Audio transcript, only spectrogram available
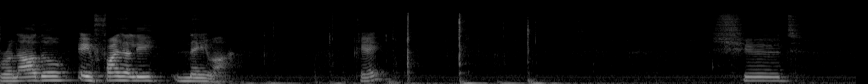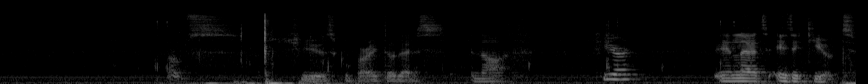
Ronaldo and finally Neymar. Okay should choose comparator that is enough here. And let's execute.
